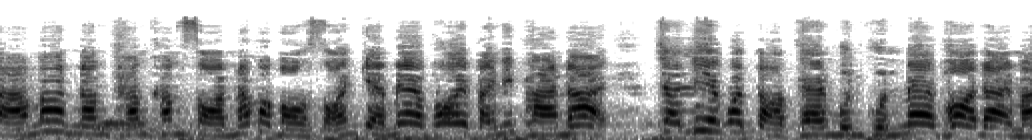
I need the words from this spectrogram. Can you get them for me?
สามารถนำทำคำสอนนั้นมาบอกสอนแก่แม่พ่อให้ไปนิพพานได้ จะเรียกว่าตอบแทนบุญคุณแม่พ่อได้ไหม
